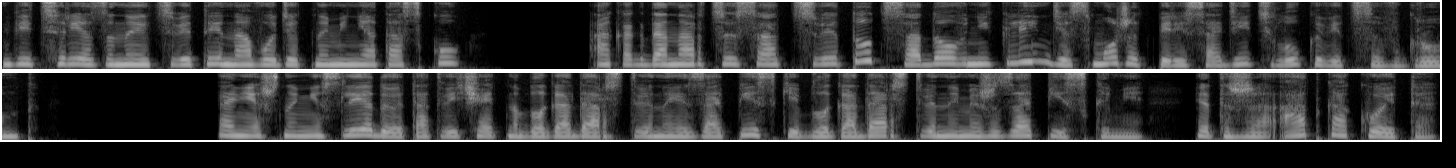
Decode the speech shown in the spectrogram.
Ведь срезанные цветы наводят на меня тоску, а когда нарциссы отцветут, садовник Линди сможет пересадить луковицы в грунт. Конечно, не следует отвечать на благодарственные записки благодарственными же записками. Это же ад какой-то.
